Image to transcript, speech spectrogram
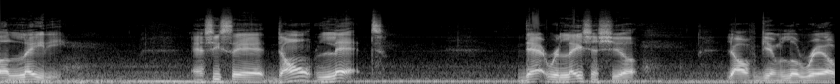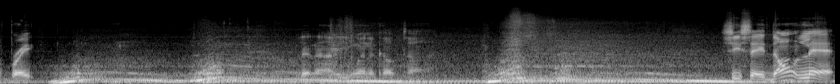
a lady, and she said, Don't let that relationship, y'all give him a little rev break. Let down he went a couple times. She said, Don't let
